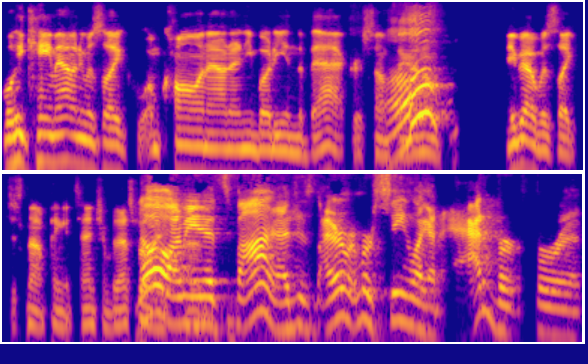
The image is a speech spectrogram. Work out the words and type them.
Well, he came out and he was like, "I'm calling out anybody in the back or something." I Oh. Maybe I was like just not paying attention, but that's No, what I mean it's fine. I just I remember seeing like an advert for it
